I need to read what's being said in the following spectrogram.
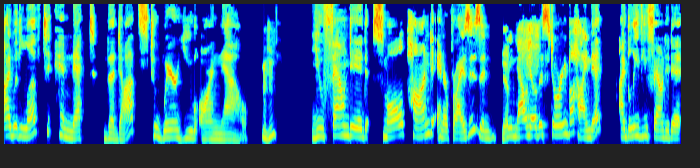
I would love to connect the dots to where you are now. Mm-hmm. You founded Small Pond Enterprises, and yep. we now know the story behind it. I believe you founded it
